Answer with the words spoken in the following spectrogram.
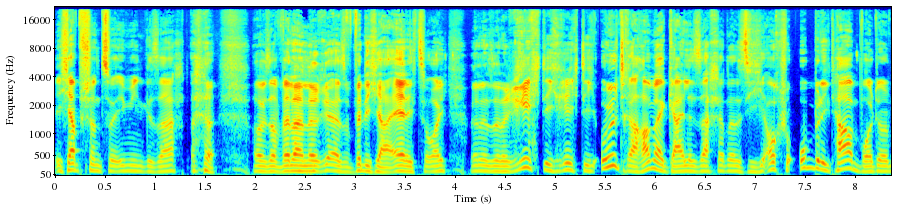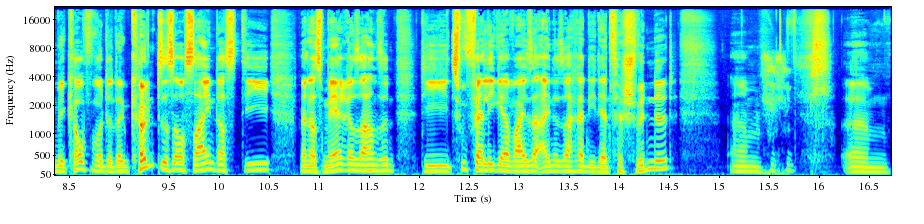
ich habe schon zu Emin gesagt, gesagt, wenn er eine, also bin ich ja ehrlich zu euch, wenn er so eine richtig, richtig ultra hammergeile Sache, dass ich auch schon unbedingt haben wollte oder mir kaufen wollte, dann könnte es auch sein, dass die, wenn das mehrere Sachen sind, die zufälligerweise eine Sache, die dann verschwindet. Ähm, ähm,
